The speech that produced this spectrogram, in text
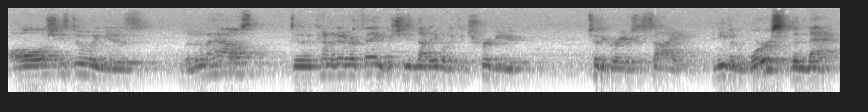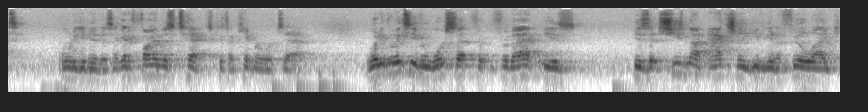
all she's doing is living in the house, doing kind of doing her thing, but she's not able to contribute to the greater society. And even worse than that, I want to get into this. I got to find this text because I can't remember where it's at. What even makes it even worse that for, for that is is that she's not actually even going to feel like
